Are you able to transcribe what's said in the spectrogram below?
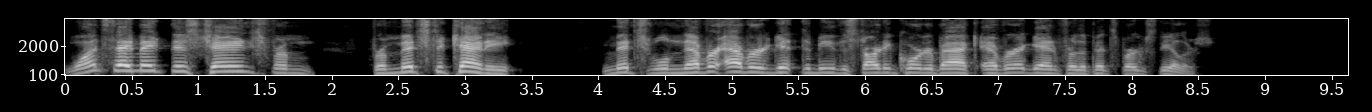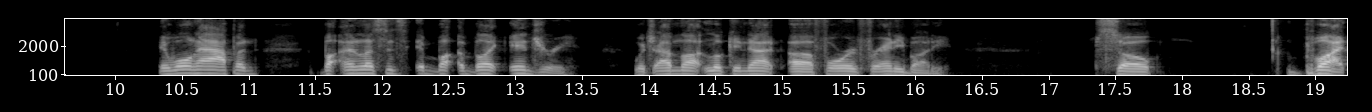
once they make this change from from Mitch to Kenny, Mitch will never ever get to be the starting quarterback ever again for the Pittsburgh Steelers. It won't happen, but unless it's like injury, which I'm not looking at uh, forward for anybody. So, but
